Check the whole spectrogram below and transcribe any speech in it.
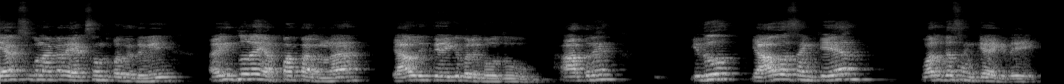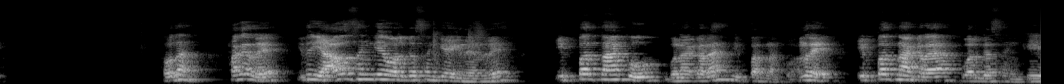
ಎಕ್ಸ್ ಗುಣಾಕಾರ ಎಕ್ಸ್ ಅಂತ ಬರ್ತಿದ್ದೀವಿ ಐದ್ನೂರ ಎಪ್ಪತ್ತಾರನ್ನ ಯಾವ ರೀತಿಯಾಗಿ ಬರೀಬಹುದು? ಆದ್ರೆ ಇದು ಯಾವ ಸಂಖ್ಯೆಯ ವರ್ಗ ಸಂಖ್ಯೆ ಆಗಿದೆ? ಹೌದಾ? ಹಾಗಾದ್ರೆ ಇದು ಯಾವ ಸಂಖ್ಯೆಯ ವರ್ಗ ಸಂಖ್ಯೆ ಆಗಿದೆ ಅಂದ್ರೆ ಇಪ್ಪತ್ನಾಲ್ಕು ಗುಣಾಕಾರ ಇಪ್ಪತ್ನಾಲ್ಕು. ಅಂದ್ರೆ ಇಪ್ಪತ್ನಾಲ್ಕರ ವರ್ಗ ಸಂಖ್ಯೆ.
